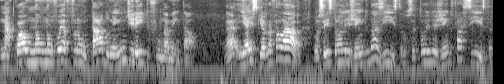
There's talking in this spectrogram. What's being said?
na qual não, não foi afrontado nenhum direito fundamental. Né? E a esquerda falava: vocês estão elegendo nazistas, vocês estão elegendo fascistas.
